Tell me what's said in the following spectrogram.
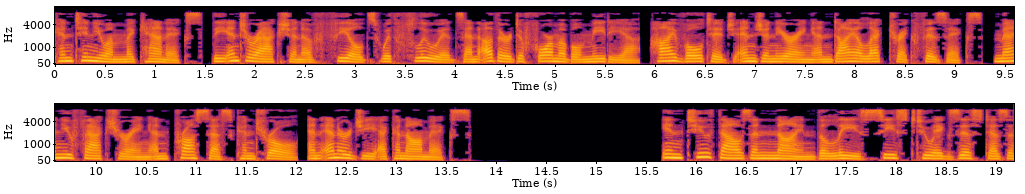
continuum mechanics, the interaction of fields with fluids and other deformable media, high-voltage engineering and dielectric physics, manufacturing and process control, and energy economics. In 2009 the LEES ceased to exist as a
